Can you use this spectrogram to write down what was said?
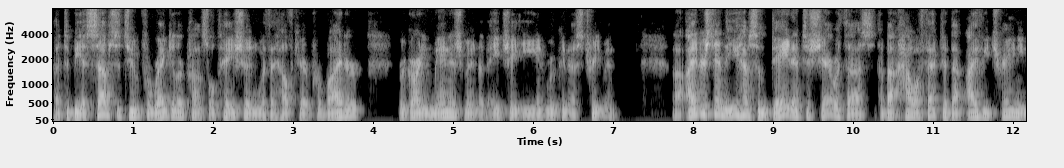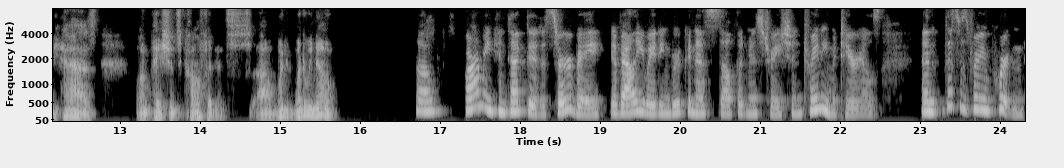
uh, to be a substitute for regular consultation with a healthcare provider regarding management of HAE and Ruconest treatment. Uh, I understand that you have some data to share with us about how effective that IV training has on patients' confidence. Uh, what, what do we know? Well, Pharming conducted a survey evaluating Ruconest self administration training materials. And this is very important.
